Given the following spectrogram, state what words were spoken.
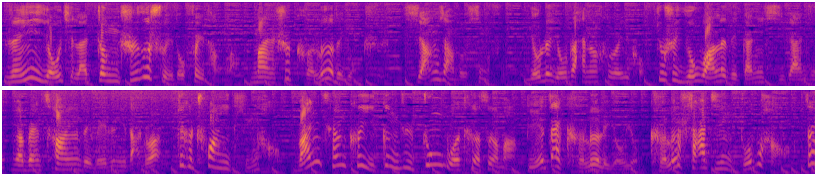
人一游起来，整池子水都沸腾了，满是可乐的泳池，想想都幸福。游着游着还能喝一口，就是游完了得赶紧洗干净，要不然苍蝇得围着你打转。这个创意挺好，完全可以更具中国特色嘛！别在可乐里游泳，可乐杀精多不好；啊在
